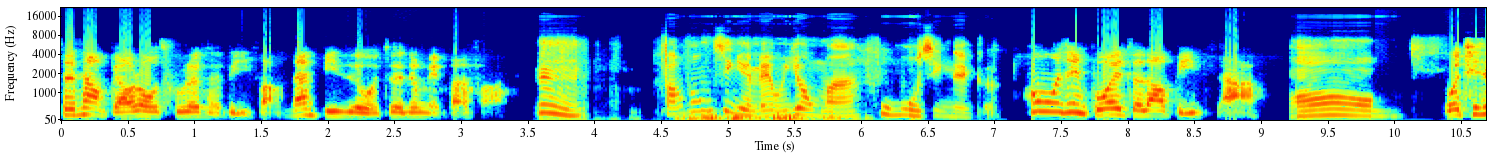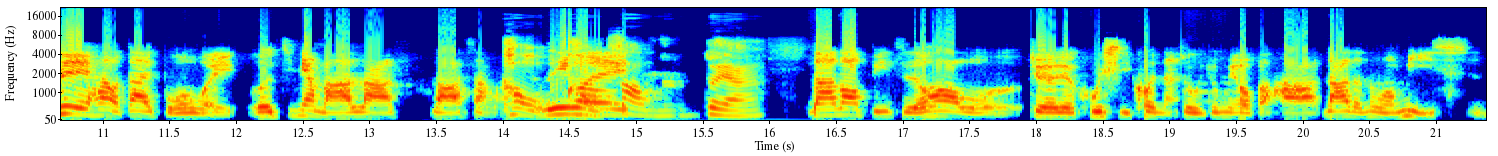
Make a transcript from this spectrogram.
身上不要露出任何地方。但鼻子我真的就没办法。嗯，防风镜也没有用吗？护目镜那个？护目镜不会遮到鼻子啊。哦，我其实也还有戴脖围，我尽量把它拉拉上来。口口罩呢？对啊。拉到鼻子的话，我觉得有点呼吸困难，所以我就没有把它拉的那么密实。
